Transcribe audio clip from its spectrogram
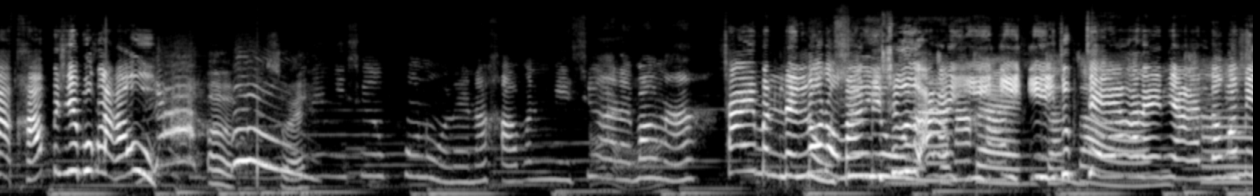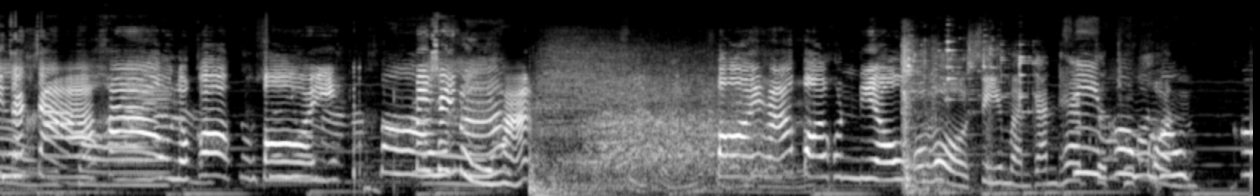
หักครับ ไม่ใช่พวกเรา เออสวย ไม่มีชื่อพวกหนูเลยนะคะ มันมีชื่ออะไรบ้างนะ ใช่มันเลนโลดออกมา มีชื่ออะไรอีกอีกอีกจุ๊บแจงอะไรเนี่ยแล้วก็มีจ้าจ๋าข้าวแล้วก็ปอย ไม่ใช่หนูฮะปอยฮะปอยคนเดียว โอ้โห สีเหมือนกันแทบจะทุกคนเขา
